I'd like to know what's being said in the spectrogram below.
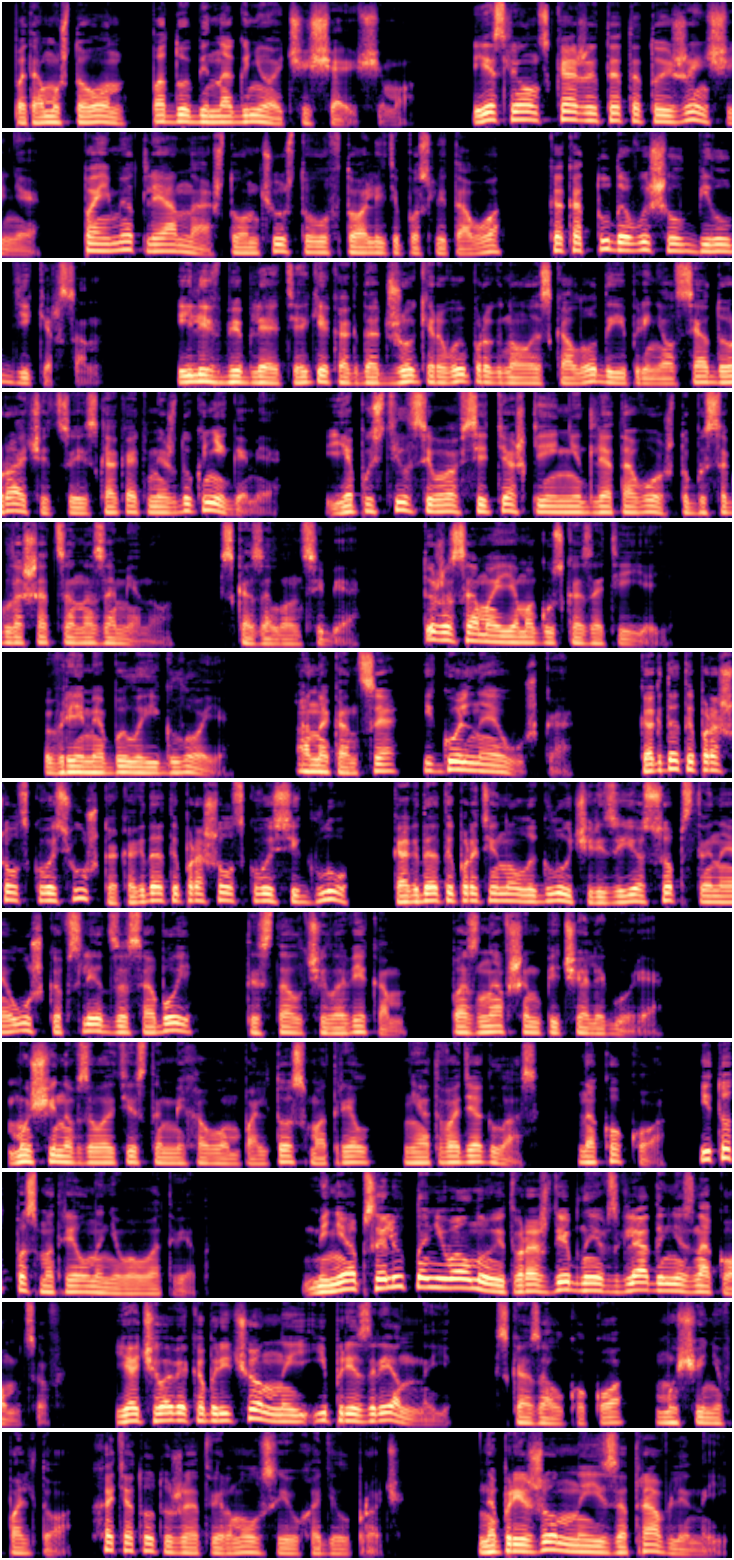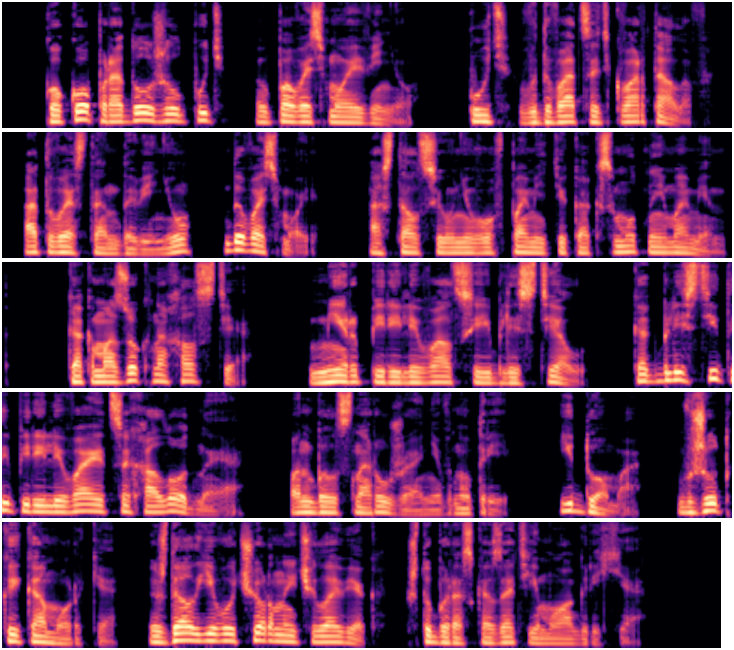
Потому что он подобен огню очищающему. Если он скажет это той женщине, поймет ли она, что он чувствовал в туалете после того, как оттуда вышел Билл Дикерсон. Или в библиотеке, когда Джокер выпрыгнул из колоды и принялся дурачиться и скакать между книгами. «Я пустился во все тяжкие не для того, чтобы соглашаться на замену», — сказал он себе. То же самое я могу сказать и ей. Время было иглой. а на конце — игольное ушко. Когда ты прошел сквозь ушко, когда ты прошел сквозь иглу, когда ты протянул иглу через ее собственное ушко вслед за собой, ты стал человеком, познавшим печали горя. Мужчина в золотистом меховом пальто смотрел, не отводя глаз, на Коко, и тот посмотрел на него в ответ. «Меня абсолютно не волнуют враждебные взгляды незнакомцев. Я человек обреченный и презренный», сказал Коко мужчине в пальто, хотя тот уже отвернулся и уходил прочь. Напряженный и затравленный, Коко продолжил путь по восьмой авеню. Путь в 20 кварталов, от Вест-Энд-авеню до восьмой. Остался у него в памяти как смутный момент, как мазок на холсте. Мир переливался и блестел, как блестит и переливается холодное. Он был снаружи, а не внутри. И дома, в жуткой коморке, ждал его черный человек, чтобы рассказать ему о грехе.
